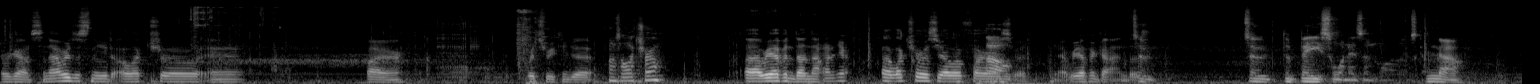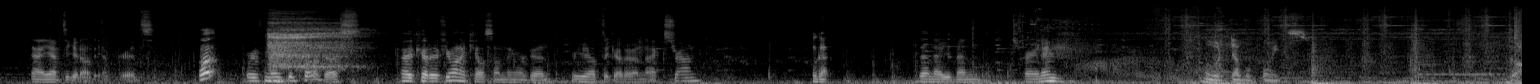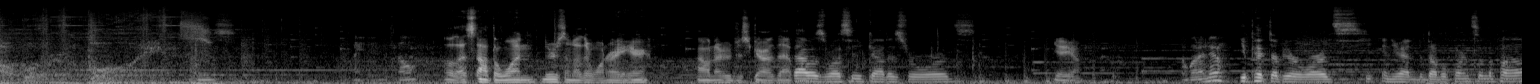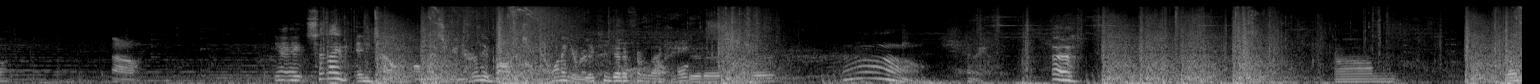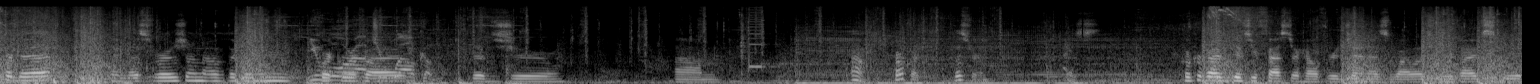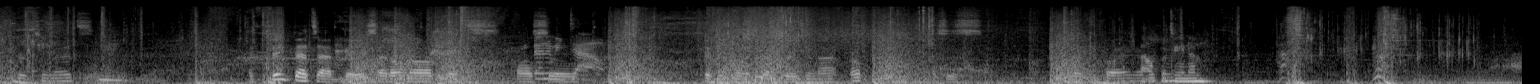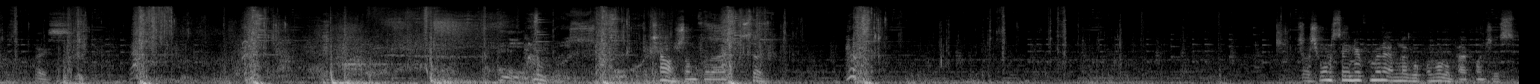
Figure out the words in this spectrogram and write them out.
There we go. So now we just need electro and fire, which we can get. One's Electro? Uh, we haven't done that one yet. Electro is yellow, fire is Oh. red. Yeah, we haven't gotten those. So, so the base one isn't one of those guys. No. No, you have to get all the upgrades. But we've made good progress. Alright, Cody, if you want to kill something, we're good. We have to go to a next round. Okay. I know you've been training. Oh, double points. Lightning fell. Oh, that's not the one. There's another one right here. I don't know who just grabbed that, That one. was Wussy, got his rewards. Yeah, yeah. So what I do? You picked up your rewards, and you had the double points in the pile. Oh. Yeah, it says I have intel on my screen. It really bothers me. I want to get rid You of it. You can get it from that Oh, computer. remember? Oh. There we go. Uh, Um, don't forget, in this version of the game, You quick wore out your revive welcome. gives you, um, oh, perfect. This room. Nice. Quick revive gives you faster health regen as well as revive speed for two minutes. I think that's at base. I don't know if it's also Enemy down. if it's one of the upgrades or not. Oh, this is rectifying everything. Palpatine. Nice. Challenge them for that. Sick. Josh, you want to stay in here for a minute? I'm gonna go. I'm gonna go pack lunches.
